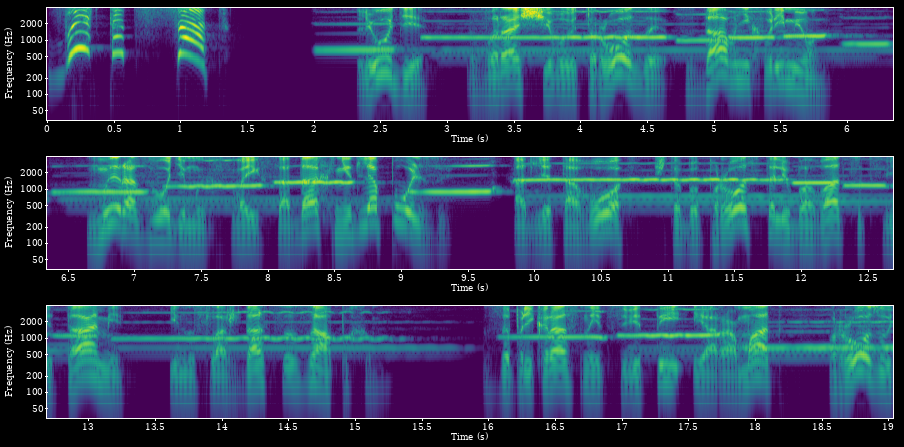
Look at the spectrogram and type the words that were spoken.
в этот сад! Люди выращивают розы с давних времен. Мы разводим их в своих садах не для пользы, а для того, чтобы просто любоваться цветами и наслаждаться запахом. За прекрасные цветы и аромат розу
